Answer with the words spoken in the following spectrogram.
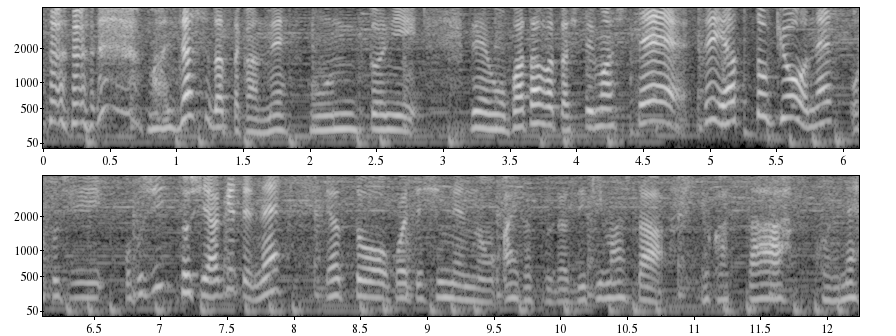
マジダッシュだったからね本当に。でもうバタバタしてましてでやっと今日ねお年お年？年明けてねやっとこうやって新年の挨拶ができました。よかった。これね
